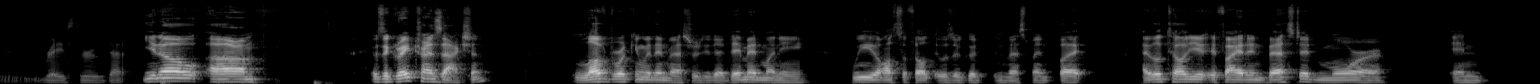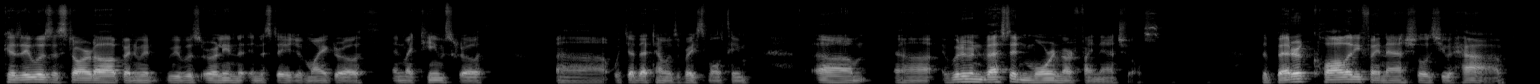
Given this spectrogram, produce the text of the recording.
uh, raise through debt? You know, um, it was a great transaction. Loved working with investors did. They made money we also felt it was a good investment. But I will tell you, if I had invested more in because it was a startup and it, it was early in the, in the stage of my growth and my team's growth, uh, which at that time was a very small team, um, uh, I would have invested more in our financials. The better quality financials you have,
